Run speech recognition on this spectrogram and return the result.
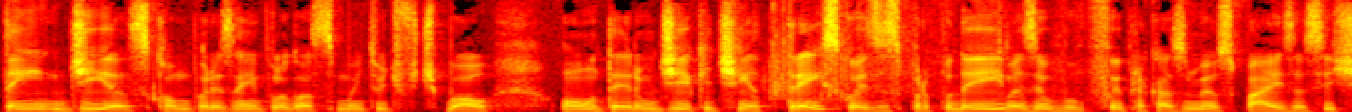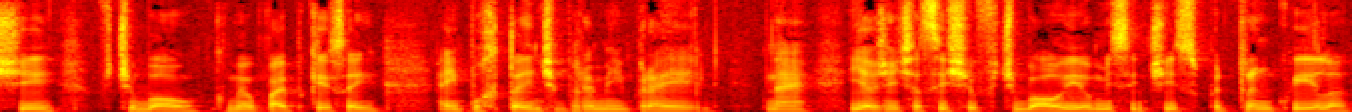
tem dias, como por exemplo, eu gosto muito de futebol. Ontem era um dia que tinha três coisas para poder ir, mas eu fui para casa dos meus pais assistir futebol com meu pai, porque isso aí é importante para mim, para ele, né? E a gente assistiu futebol e eu me senti super tranquila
